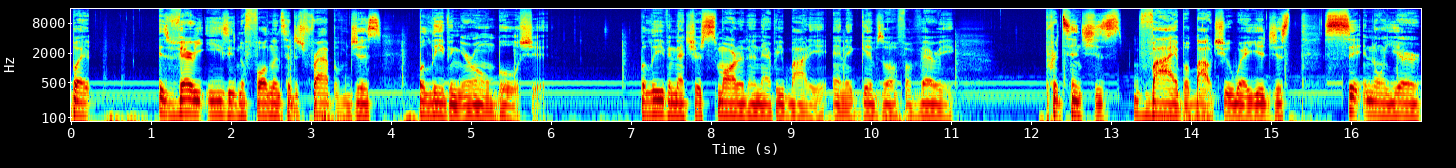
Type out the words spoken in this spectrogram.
but it's very easy to fall into the trap of just believing your own bullshit. Believing that you're smarter than everybody, and it gives off a very pretentious vibe about you where you're just sitting on your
